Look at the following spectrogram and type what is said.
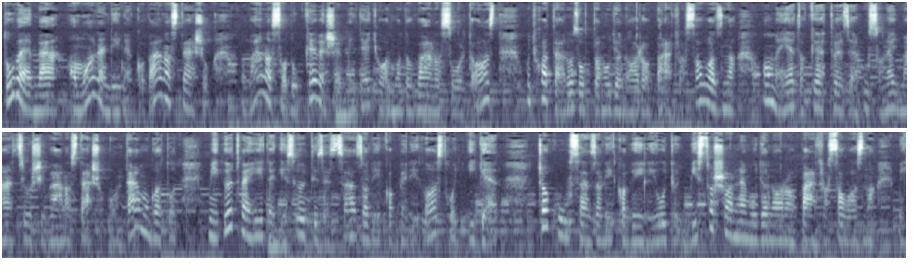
Továbbá a Malendének a választások, a válaszadók kevesebb, mint egyharmada válaszolta azt, hogy határozottan ugyanarra a pártra szavazna, amelyet a 2021 márciusi választásokon támogatott, míg 57,5%-a pedig azt, hogy igen. Csak 20%-a véli úgy, hogy biztosan nem ugyanarra a pártra szavazna, míg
